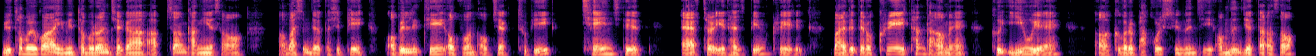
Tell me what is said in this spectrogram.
뮤터블과 이뮤터블은 제가 앞선 강의에서 어, 말씀드렸다시피 ability of an object to be changed after it has been created. 말 그대로 create 한 다음에 그 이후에 어, 그거를 바꿀 수 있는지 없는지에 따라서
